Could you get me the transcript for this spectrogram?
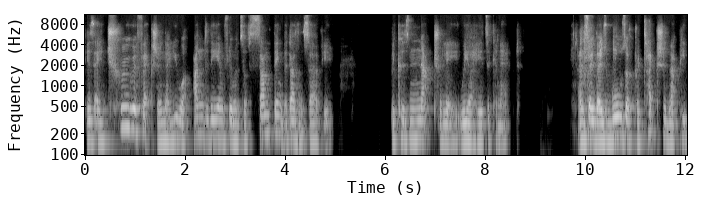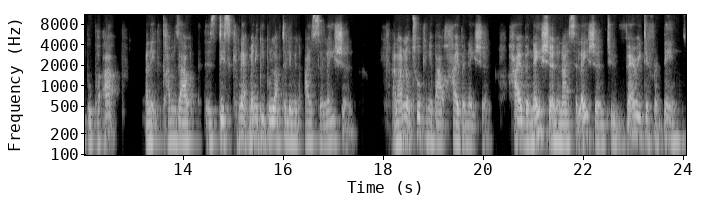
is a true reflection that you are under the influence of something that doesn't serve you. Because naturally, we are here to connect. And so, those walls of protection that people put up, and it comes out as disconnect. Many people love to live in isolation. And I'm not talking about hibernation. Hibernation and isolation, two very different things.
